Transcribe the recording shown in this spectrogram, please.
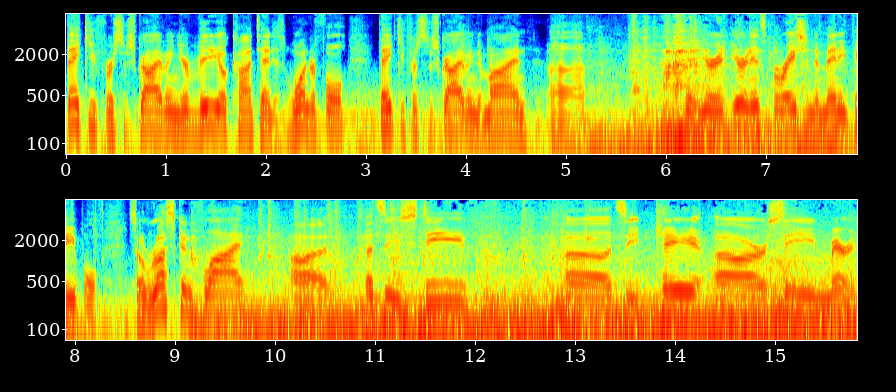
Thank you for subscribing. Your video content is wonderful. Thank you for subscribing to mine. Uh, you're, you're an inspiration to many people. So Russ can fly. Uh, let's see, Steve. Uh, let's see, KRC Merrick.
